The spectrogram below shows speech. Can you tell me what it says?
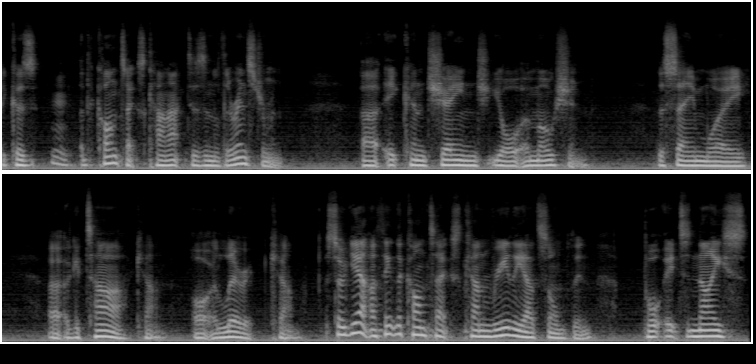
because Hmm. the context can act as another instrument. Uh, it can change your emotion the same way uh, a guitar can or a lyric can. So yeah, I think the context can really add something, but it's nice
